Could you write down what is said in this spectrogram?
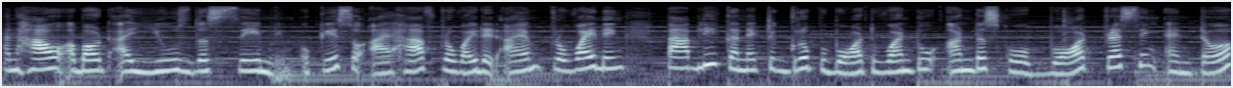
And how about I use the same name? Okay so I have provided I am providing Pabbly Connect group bot 1 to underscore bot pressing enter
